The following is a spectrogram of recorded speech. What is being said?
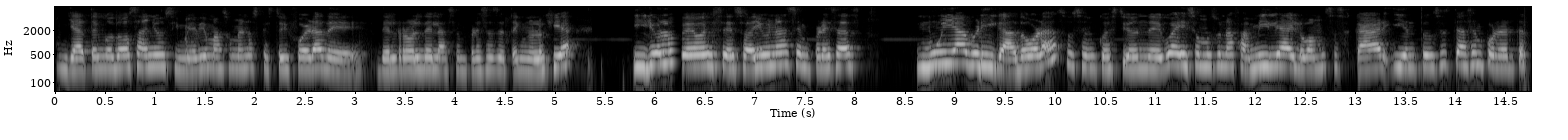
ya tengo dos años y medio más o menos que estoy fuera de, del rol de las empresas de tecnología. Y yo lo veo es eso, hay unas empresas muy abrigadoras, o sea, en cuestión de, güey, somos una familia y lo vamos a sacar, y entonces te hacen ponerte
